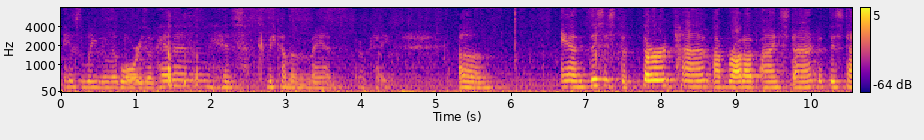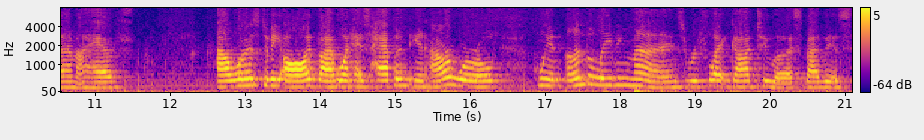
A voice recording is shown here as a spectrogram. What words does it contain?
his leaving the glories of heaven, his becoming a man. Okay. Um, and this is the third time I've brought up Einstein, but this time I have. I want us to be awed by what has happened in our world when unbelieving minds reflect God to us by this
